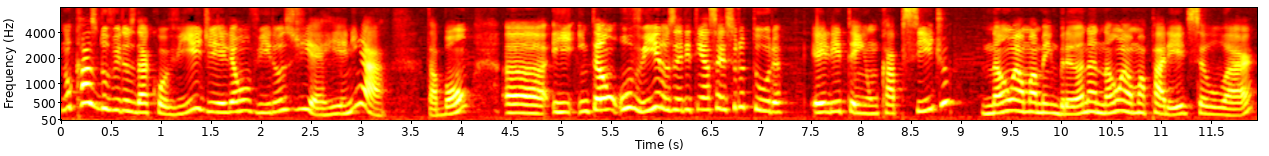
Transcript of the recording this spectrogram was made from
No caso do vírus da COVID, ele é um vírus de RNA, tá bom? Uh, e então o vírus ele tem essa estrutura. Ele tem um capsídeo, não é uma membrana, não é uma parede celular,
